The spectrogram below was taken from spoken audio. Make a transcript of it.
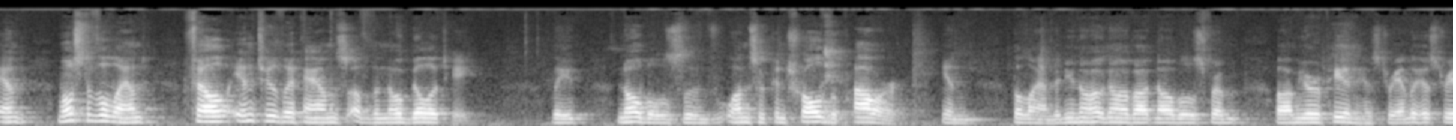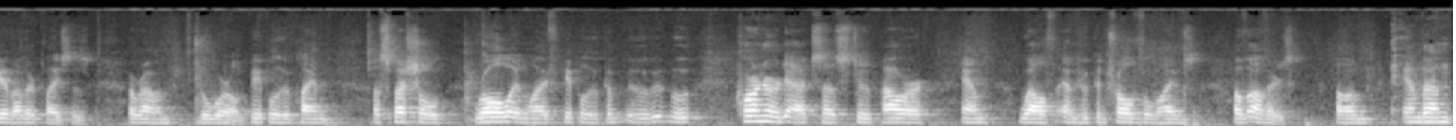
and most of the land fell into the hands of the nobility, the nobles, the ones who controlled the power in the land. And you know, know about nobles from um, European history and the history of other places around the world. People who claimed a special role in life, people who, who, who cornered access to power and wealth and who controlled the lives of others. Um, and then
